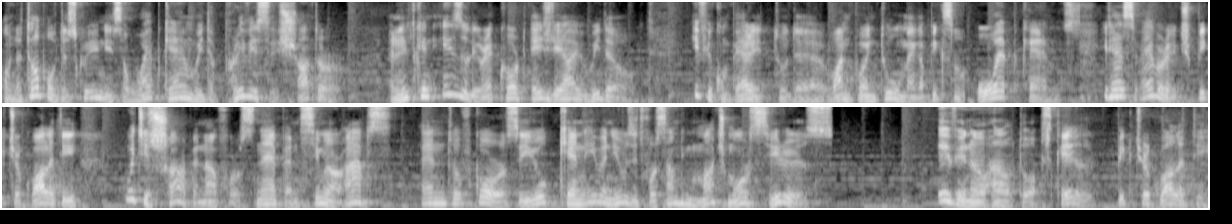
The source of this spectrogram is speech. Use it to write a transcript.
On the top of the screen is a webcam with a privacy shutter and it can easily record HDI video. If you compare it to the 1.2 megapixel webcams, it has average picture quality, which is sharp enough for Snap and similar apps, and of course you can even use it for something much more serious. If you know how to upscale picture quality.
